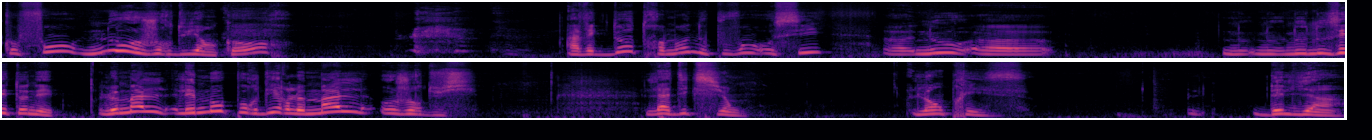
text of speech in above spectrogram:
qu'au fond, nous aujourd'hui encore, avec d'autres mots, nous pouvons aussi euh, euh, nous, nous, nous, étonner. Les mots pour dire le mal aujourd'hui. L'addiction, l'emprise, des liens,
